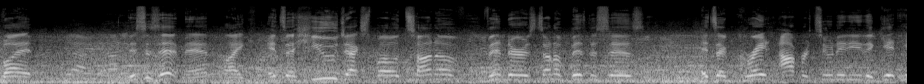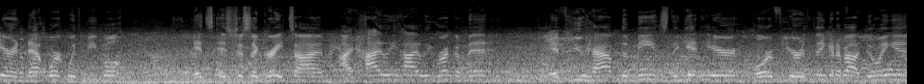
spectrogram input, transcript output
but this is it, man. Like, it's a huge expo, ton of vendors, ton of businesses. It's a great opportunity to get here and network with people. It's, it's just a great time. I highly, highly recommend if you have the means to get here or if you're thinking about doing it,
